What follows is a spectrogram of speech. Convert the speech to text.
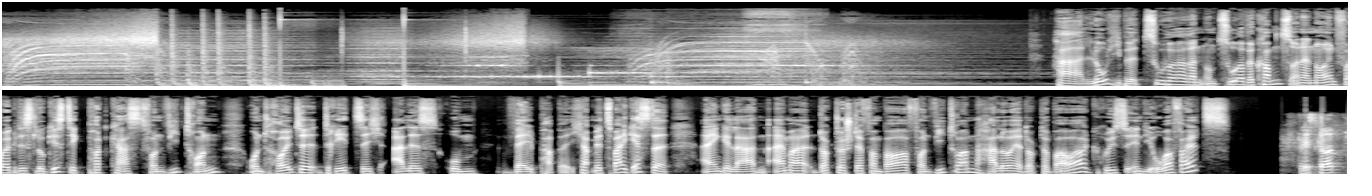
Hallo, liebe Zuhörerinnen und Zuhörer, willkommen zu einer neuen Folge des Logistik-Podcasts von Vitron. Und heute dreht sich alles um Wellpappe. Ich habe mir zwei Gäste eingeladen. Einmal Dr. Stefan Bauer von Vitron. Hallo, Herr Dr. Bauer. Grüße in die Oberpfalz. Grüß Gott.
